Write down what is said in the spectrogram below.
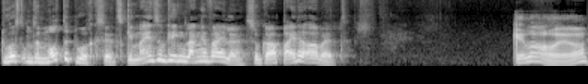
Du hast unser Motto durchgesetzt. Gemeinsam gegen Langeweile. Sogar bei der Arbeit. Genau, ja.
